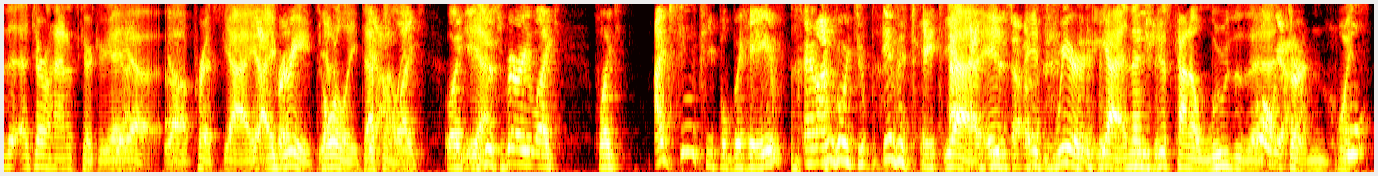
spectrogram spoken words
the, uh, Daryl Hannah's character. Yeah, yeah, yeah, yeah. Uh, Pris. Yeah, I, Yeah, I agree. Yeah, Totally, yeah, definitely. like like Yeah. it's just very like like I've seen people behave, and I'm going to imitate that. yeah, you it's know? it's weird. Yeah, and then she just kind of loses it Oh, at yeah. certain points. Well,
